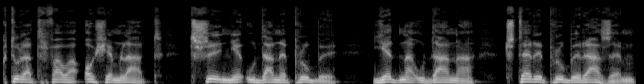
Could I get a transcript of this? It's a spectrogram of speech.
która trwała osiem lat, trzy nieudane próby, jedna udana, cztery próby razem.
